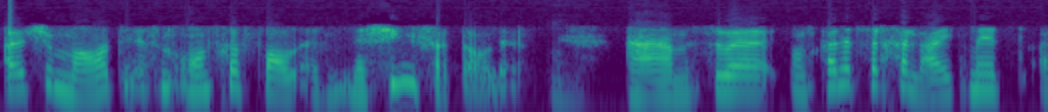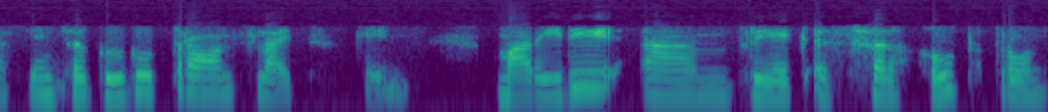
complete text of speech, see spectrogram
Automatu is in ons geval 'n masjienvertaler. Hmm. Ehm um, so ons kan dit vergelyk met as jy so Google Translate ken maar hierdie ehm um, projek is vir hulpbron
